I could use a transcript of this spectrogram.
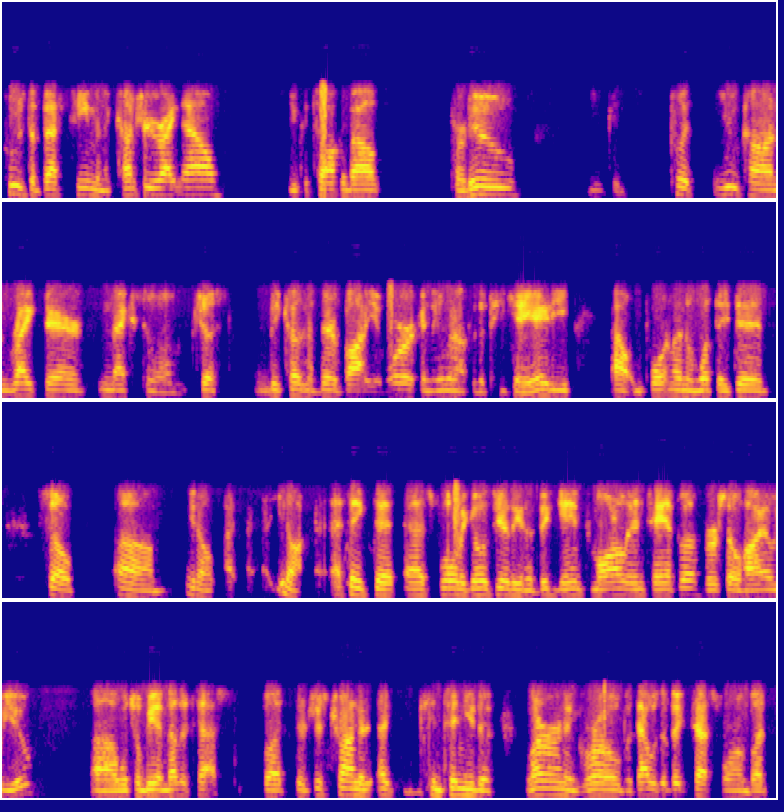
who's the best team in the country right now. You could talk about Purdue. You could put UConn right there next to them just because of their body of work. And they went out to the PK80 out in Portland and what they did. So, um, you know, I, you know, I think that as Florida goes here, they get a big game tomorrow in Tampa versus Ohio U, uh, which will be another test. But they're just trying to uh, continue to learn and grow. But that was a big test for them. But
